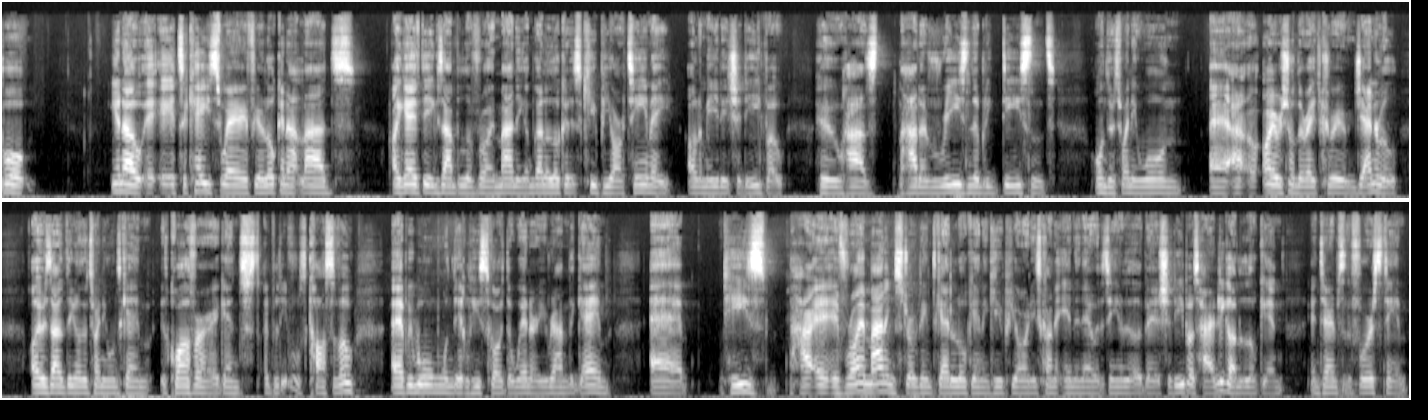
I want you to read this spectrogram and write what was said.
but you know, it, it's a case where if you're looking at lads, I gave the example of Roy Manning. I'm going to look at his QPR teammate Olamide Shodipo, who has had a reasonably decent under 21 uh, Irish underage career in general. I was at the under 21s game qualifier against, I believe it was Kosovo. Uh, we won 1 0. He scored the winner. He ran the game. Uh, he's if Ryan Manning's struggling to get a look in in QPR and he's kind of in and out of the team a little bit, Shodipo's hardly got a look in in terms of the first team.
